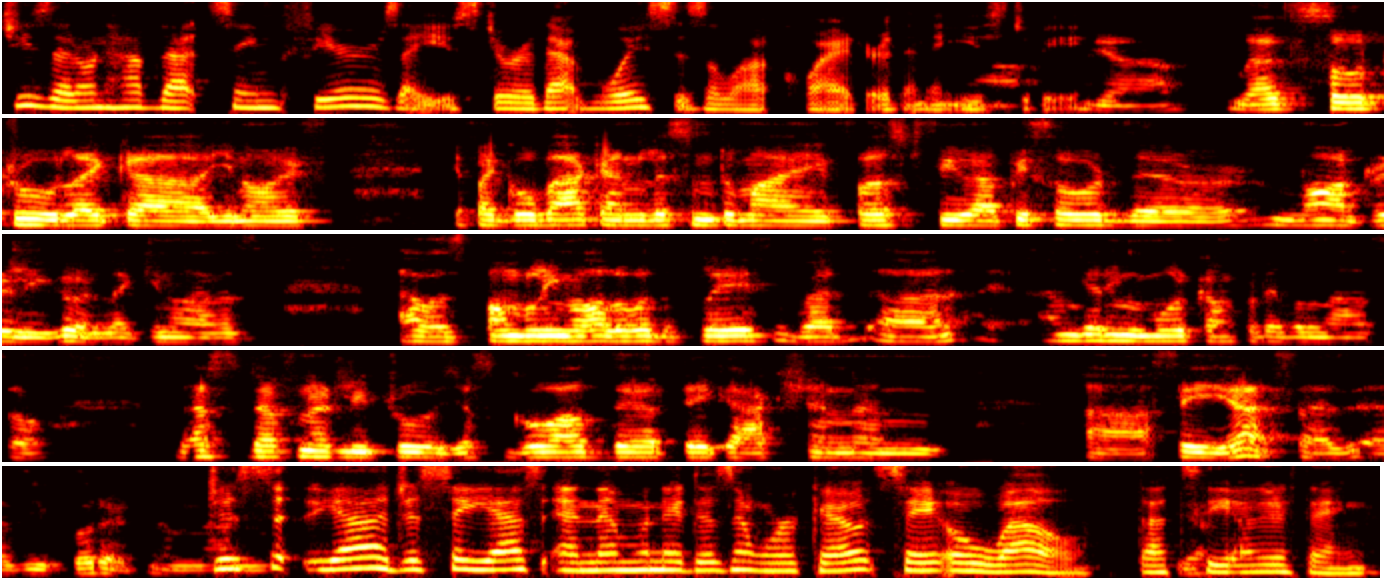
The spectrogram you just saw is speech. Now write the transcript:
geez, I don't have that same fear as I used to, or that voice is a lot quieter than it used to be. Yeah, that's so true. Like uh, you know, if if I go back and listen to my first few episodes, they're not really good. Like, you know, I was I was fumbling all over the place, but uh, I'm getting more comfortable now. So that's definitely true. Just go out there, take action, and uh, say yes, as, as you put it. And, just yeah, just say yes, and then when it doesn't work out, say oh well. That's yeah. the other thing.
